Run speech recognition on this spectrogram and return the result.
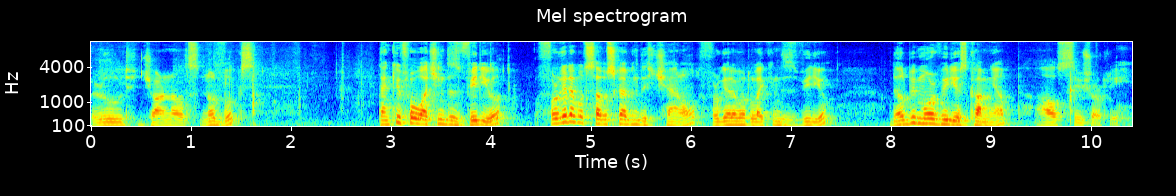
ruled journals notebooks. Thank you for watching this video. Forget about subscribing this channel. Forget about liking this video. There'll be more videos coming up. I'll see you shortly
